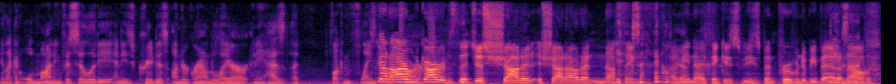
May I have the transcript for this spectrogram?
in like an old mining facility, and he's created this underground lair, and he has a fucking flamethrower. He's got armed car. guards that just shot it, shot out at nothing. Exactly, I yeah. mean, I think he's he's been proven to be bad Exactly. enough.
